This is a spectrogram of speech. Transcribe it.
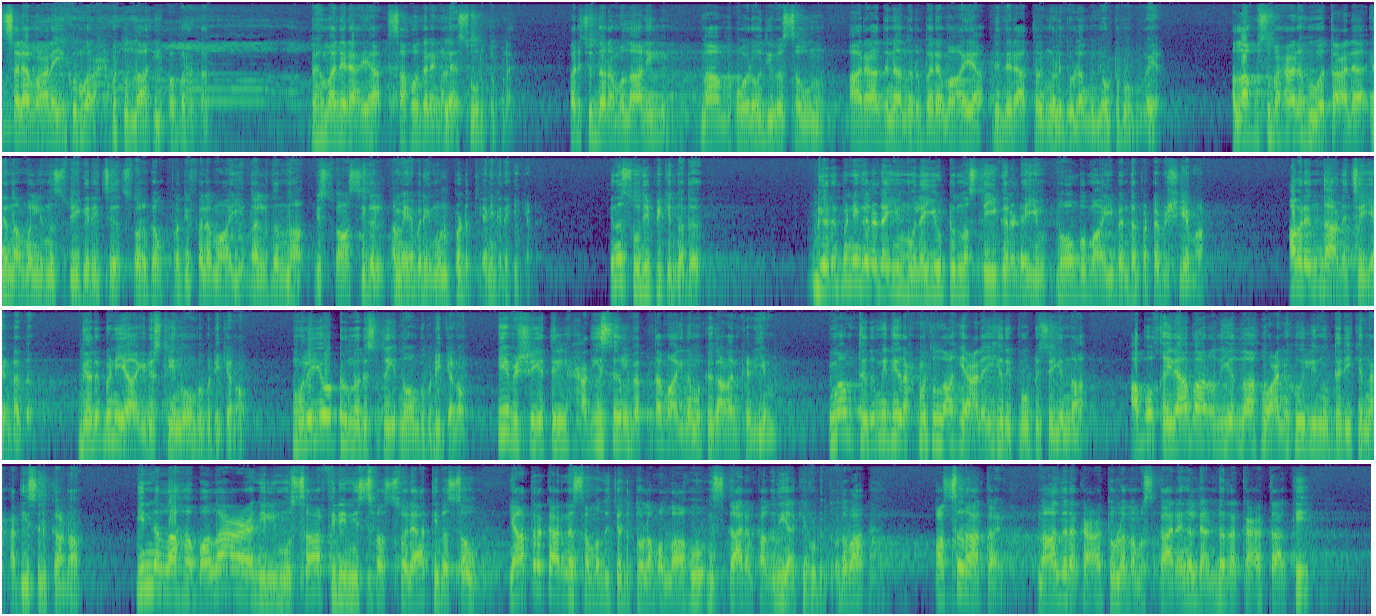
അസ്സലാം വലൈക്കും വറഹമത്തല്ലാഹി വബർക്കാത്തു ബഹുമാനരായ സഹോദരങ്ങളെ സുഹൃത്തുക്കളെ പരിശുദ്ധ റമദാനിൽ നാം ഓരോ ദിവസവും ആരാധന നിർഭരമായ ദിനരാത്രങ്ങളിലൂടെ മുന്നോട്ട് പോവുകയാണ്. അള്ളാഹു സുബാനഹുവത്താല ഇത് നമ്മൾ ഇന്ന് സ്വീകരിച്ച് സ്വർഗം പ്രതിഫലമായി നൽകുന്ന വിശ്വാസികൾ നമ്മെ അവരെയും ഉൾപ്പെടുത്തി അനുഗ്രഹിക്കട്ടെ. ഇന്ന് സൂചിപ്പിക്കുന്നത് ഗർഭിണികളുടെയും മുലയൂട്ടുന്ന സ്ത്രീകളുടെയും നോമ്പുമായി ബന്ധപ്പെട്ട വിഷയമാണ്. അവരെന്താണ് ചെയ്യേണ്ടത്? ഗർഭിണിയായൊരു സ്ത്രീ നോമ്പ് പിടിക്കണോ? മുലയോട്ടുന്നൊരു സ്ത്രീ നോമ്പ് പിടിക്കണോ? ഈ വിഷയത്തിൽ ഹദീസുകൾ വ്യക്തമായി നമുക്ക് കാണാൻ കഴിയും. ഇമാം തിരുമിതി റഹ്മത്തുല്ലാഹി അലൈഹി റിപ്പോർട്ട് ചെയ്യുന്ന അബു ഖിലാബ റളിയല്ലാഹു അൻഹുവിൽ നിന്ന് ഉദ്ധരിക്കുന്ന ഹദീസിൽ കാണാം. യാത്രക്കാരനെ സംബന്ധിച്ചിടത്തോളം അള്ളാഹു നിസ്കാരം പകുതിയാക്കി കൊടുത്തു. അഥവാ കസറാക്കാൻ നാല് റക്കാഴത്തുള്ള നമസ്കാരങ്ങൾ രണ്ട് റക്കാഴത്താക്കി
